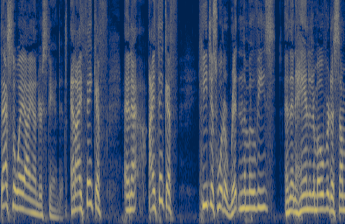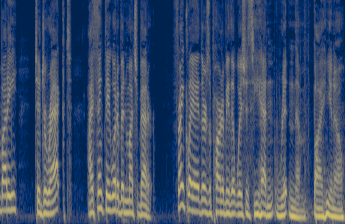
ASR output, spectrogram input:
That's the way I understand it. And I think if and I, I think if he just would have written the movies and then handed them over to somebody to direct, I think they would have been much better. Frankly, there's a part of me that wishes he hadn't written them by, you know,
